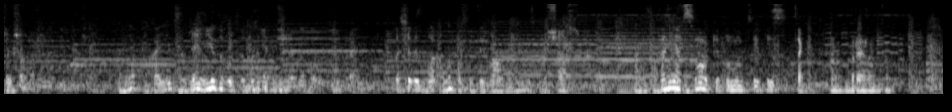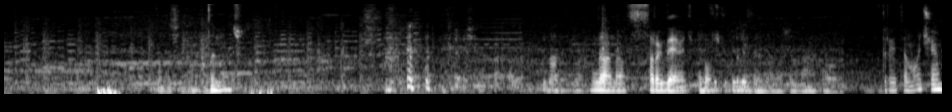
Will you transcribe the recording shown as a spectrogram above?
Та що, що? Понятно, хай є Я це. їду вообще, ну. Та ще десь два А ну посвіти, вау, мені не скажеш. Щас. А, я сам. Та ні, сок, я думаю, це якийсь. Так, обережненько. То починає. Це наш. Да, десь два. Да, да, 49. 31 літрів, але ще два кола. Третя ночі.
